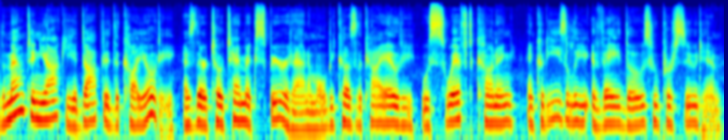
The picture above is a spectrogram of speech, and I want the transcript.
The mountain Yaqui adopted the coyote as their totemic spirit animal because the coyote was swift, cunning, and could easily evade those who pursued him.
